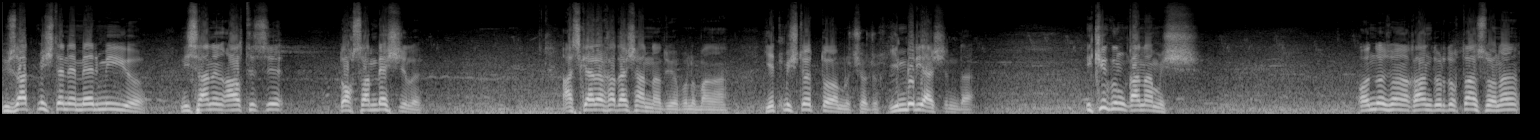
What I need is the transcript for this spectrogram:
160 tane mermi yiyor. Nisan'ın 6'sı 95 yılı. Asker arkadaş anlatıyor bunu bana. 74 doğumlu çocuk. 21 yaşında. İki gün kanamış. Ondan sonra kan durduktan sonra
